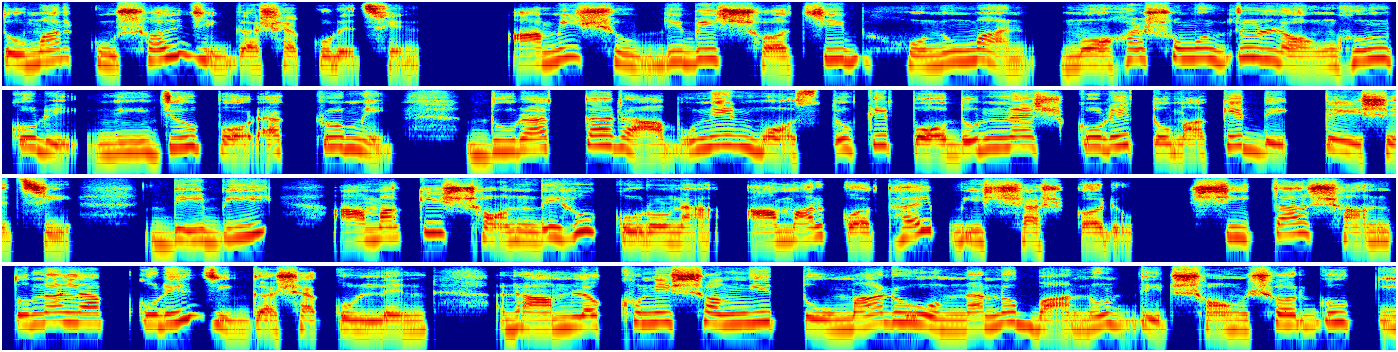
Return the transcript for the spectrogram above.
তোমার কুশল জিজ্ঞাসা করেছেন। আমি সুগ্রীবের সচিব, হনুমান, মহাসমুদ্র লঙ্ঘন করে নিজ পরাক্রমে দুরাত্মা রাবণের মস্তকে পদন্যাস করে তোমাকে দেখতে এসেছি। দেবী, আমাকে সন্দেহ করো না, আমার কথায় বিশ্বাস করো। সীতা সান্ত্বনা লাভ করে জিজ্ঞাসা করলেন, রাম লক্ষণের সঙ্গে তোমার ও অন্যান্য বানরদের সংসর্গ কি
